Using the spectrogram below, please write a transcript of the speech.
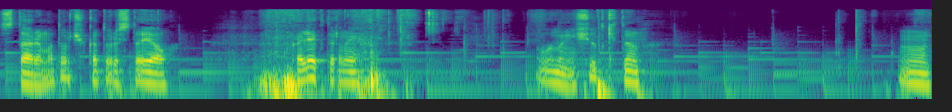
старый моторчик, который стоял. Коллекторный. Вон они, щетки там. Вот.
